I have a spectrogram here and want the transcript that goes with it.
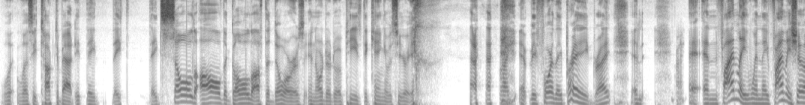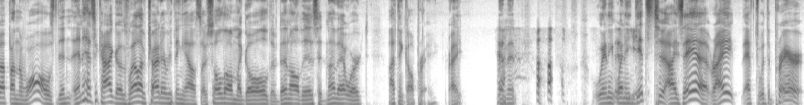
was he talked about it, they, they, they'd sold all the gold off the doors in order to appease the king of Assyria. right. before they prayed, right? And right. and finally, when they finally show up on the walls, then then Hezekiah goes, "Well, I've tried everything else. I've sold all my gold. I've done all this, and none of that worked. I think I'll pray." Right? And then when he when he gets to Isaiah, right after with the prayer,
